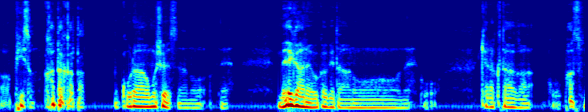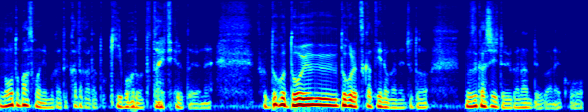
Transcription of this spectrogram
あ、P さん、カタカタ。これは面白いですね。あのね、メガネをかけた、あのね、こう、キャラクターが、こうパス、ノートパソコンに向かってカタカタとキーボードを叩いているというね、どこ、どういうところで使っていいのかね、ちょっと難しいというか、なんというかね、こ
